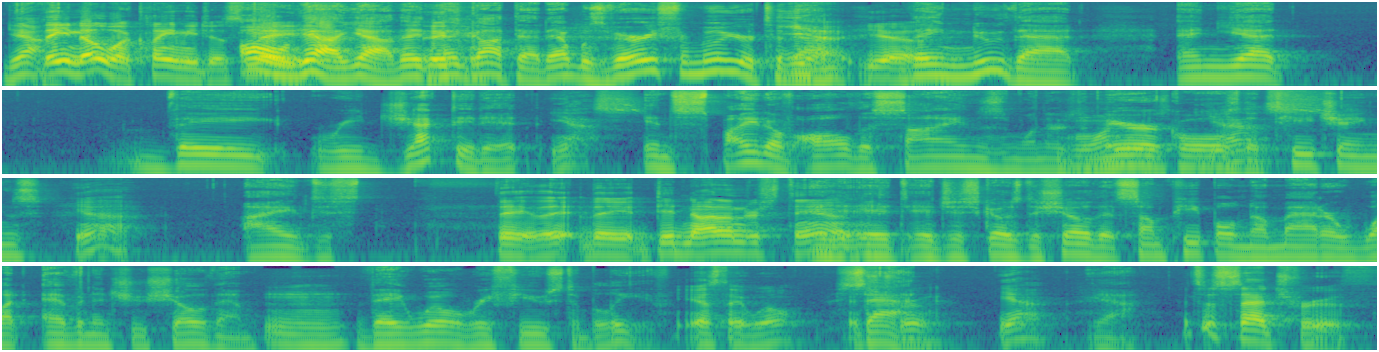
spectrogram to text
Yeah. They know what claim he just made. Oh made. yeah, yeah. They, they got that. That was very familiar to them. Yeah, yeah. They knew that, and yet they rejected it Yes. in spite of all the signs and when there's Wonders, miracles, the teachings. Yeah. I just They, they, they did not understand. it, it, it just goes to show that some people, no matter what evidence you show them, Mm-hmm. they will refuse to believe. yes, they will. It's Sad. true. Yeah. Yeah, It's a sad truth.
